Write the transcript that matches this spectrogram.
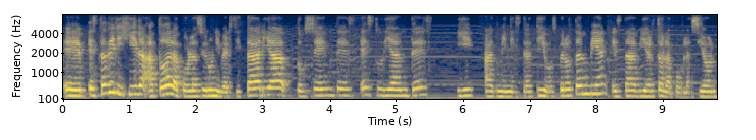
está dirigida a toda la población universitaria, docentes, estudiantes y administrativos, pero también está abierto a la población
